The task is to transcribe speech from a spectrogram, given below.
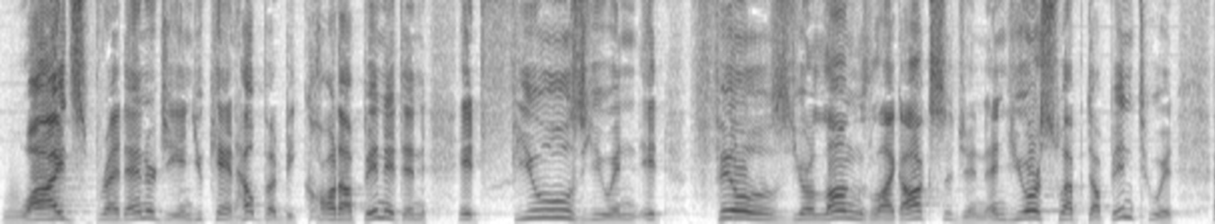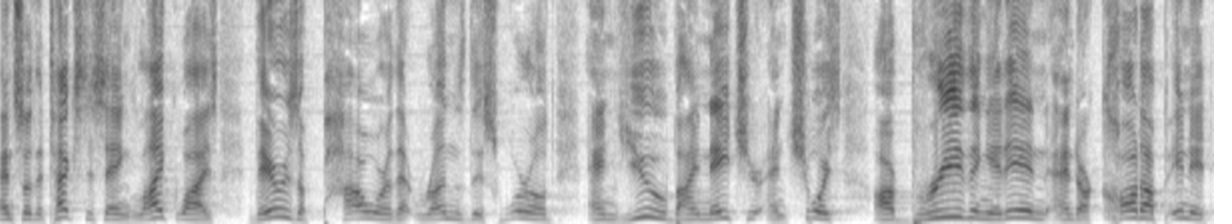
widespread energy, and you can't help but be caught up in it, and it fuels you and it fills your lungs like oxygen, and you're swept up into it. And so the text is saying, likewise, there is a power that runs this world, and you, by nature and choice, are breathing it in and are caught up in it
